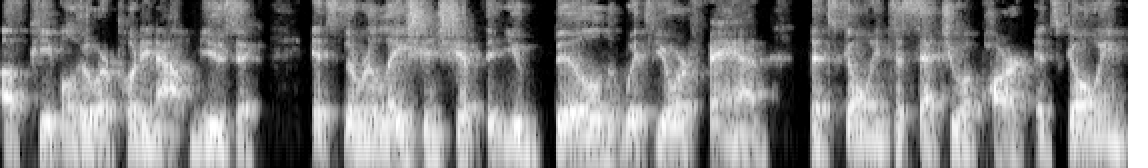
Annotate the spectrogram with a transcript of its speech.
of people who are putting out music. It's the relationship that you build with your fan that's going to set you apart. It's going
